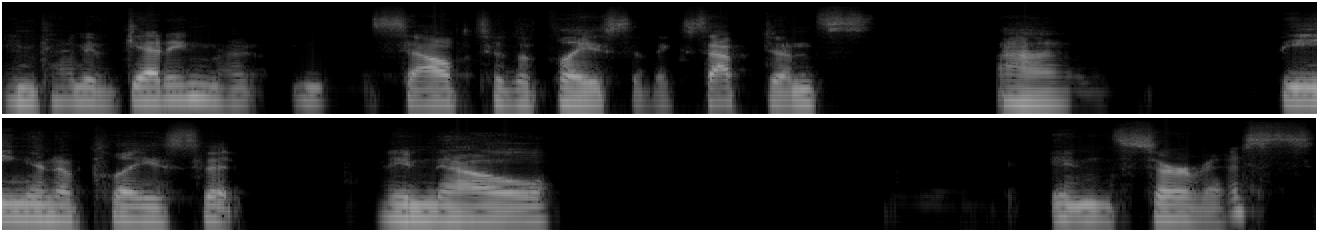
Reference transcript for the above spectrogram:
and kind of getting myself to the place of acceptance, uh, being in a place that I know in service,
